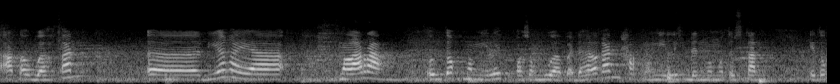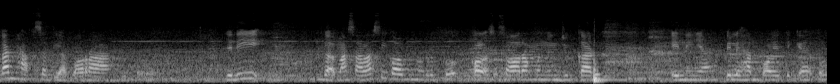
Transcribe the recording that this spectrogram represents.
atau bahkan dia kayak melarang untuk memilih 02 padahal kan hak memilih dan memutuskan itu kan hak setiap orang gitu. Jadi nggak masalah sih kalau menurutku kalau seseorang menunjukkan ininya pilihan politiknya tuh.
